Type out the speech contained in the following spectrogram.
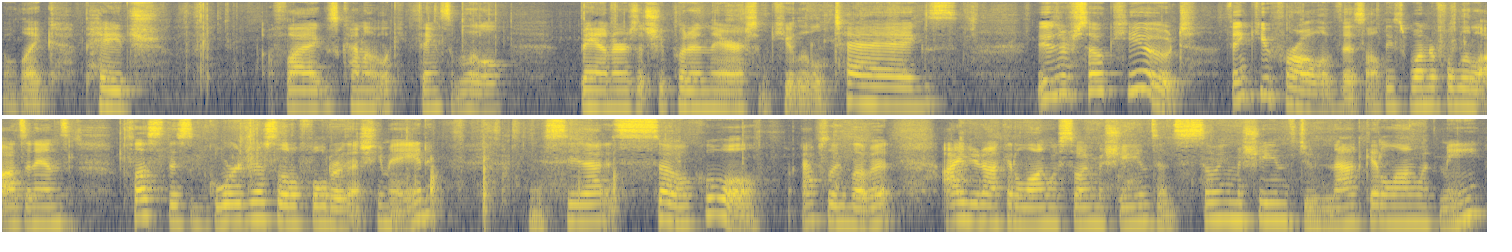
like, page flags kind of looking things, some little banners that she put in there, some cute little tags. These are so cute. Thank you for all of this, all these wonderful little odds and ends, plus this gorgeous little folder that she made. You see that? It's so cool absolutely love it. I do not get along with sewing machines and sewing machines do not get along with me.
